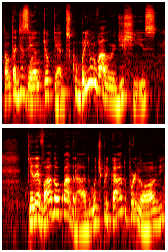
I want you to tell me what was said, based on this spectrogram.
Então está dizendo que eu quero descobrir um valor de x que elevado ao quadrado multiplicado por 9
